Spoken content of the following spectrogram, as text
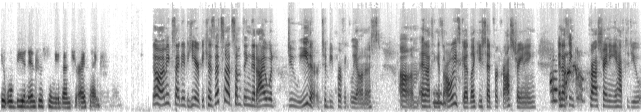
it will be an interesting adventure, I think. No, I'm excited to hear because that's not something that I would do either, to be perfectly honest. Um, and I think it's always good, like you said, for cross training. And I think cross training you have to do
